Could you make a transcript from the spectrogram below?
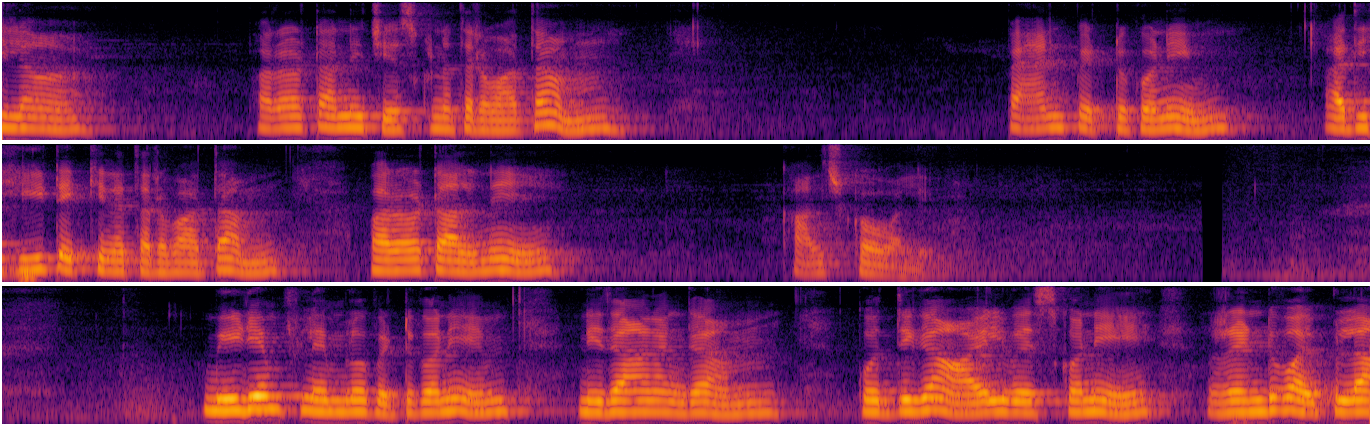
ఇలా పరోటాని చేసుకున్న తర్వాత ప్యాన్ పెట్టుకొని అది హీట్ ఎక్కిన తర్వాత పరోటాలని కాల్చుకోవాలి. మీడియం ఫ్లేమ్లో పెట్టుకొని నిదానంగా కొద్దిగా ఆయిల్ వేసుకొని రెండు వైపులా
